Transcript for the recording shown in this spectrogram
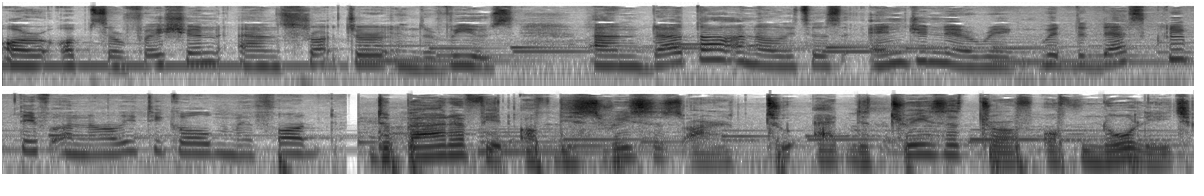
or observation and structure interviews, and data analysis engineering with the descriptive analytical method. The benefit of this research are to add the treasure trove of knowledge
